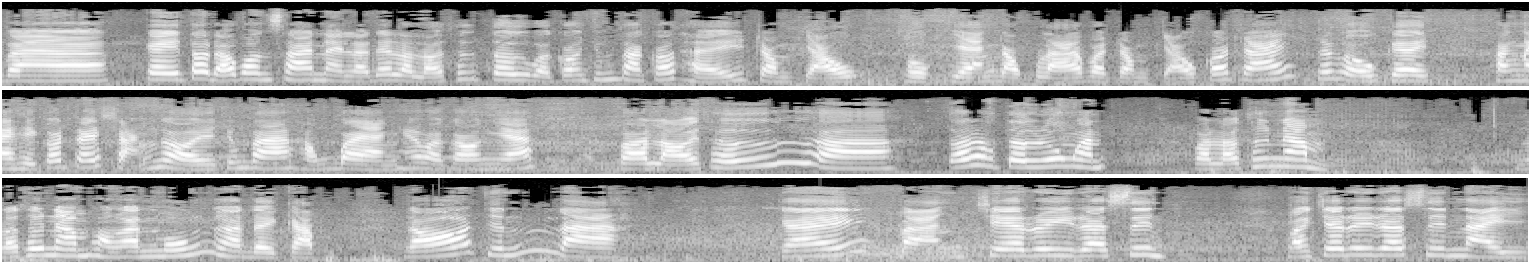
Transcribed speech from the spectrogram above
và cây táo đỏ bonsai này là đây là loại thứ tư và con chúng ta có thể trồng chậu thuộc dạng độc lạ và trồng chậu có trái. Rất là ok. Thằng này thì có trái sẵn rồi chúng ta không bàn ha bà con nhé và loại thứ à, đó là tư đúng không anh? Và loại thứ năm. Loại thứ năm hoàng anh muốn à, đề cập đó chính là cái bạn cherry racine. Bạn cherry racine này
